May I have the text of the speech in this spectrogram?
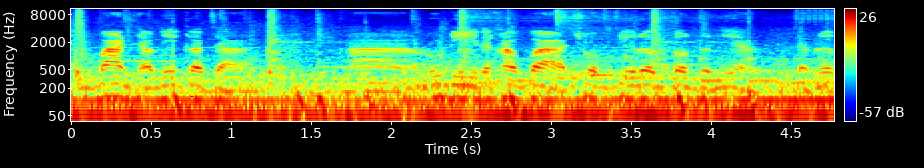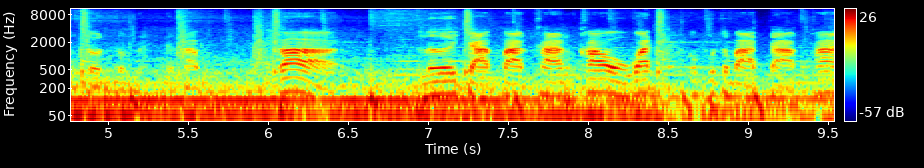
อยู่บ้านแถวนี้ก็จะรู้ดีนะครับว่าช่วงที่เริ่มต้นตัวเนี้ยจะเริ่มต้นตรงไหนนะครับ ก็เลยจากปากทางเข้าวัดพระพุทธบาทตากผ้า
